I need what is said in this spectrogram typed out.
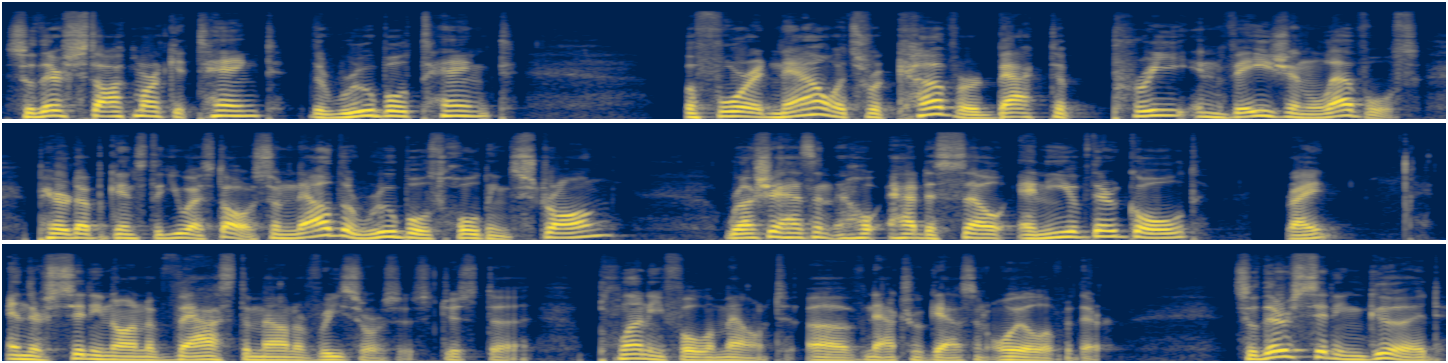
So their stock market tanked, the ruble tanked. Before it now, it's recovered back to pre invasion levels paired up against the US dollar. So now the ruble's holding strong. Russia hasn't ho- had to sell any of their gold, right? And they're sitting on a vast amount of resources, just a plentiful amount of natural gas and oil over there. So they're sitting good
